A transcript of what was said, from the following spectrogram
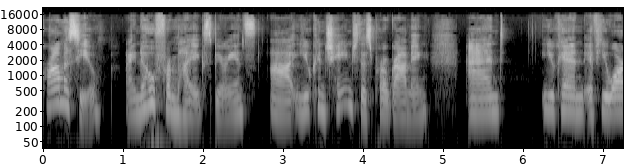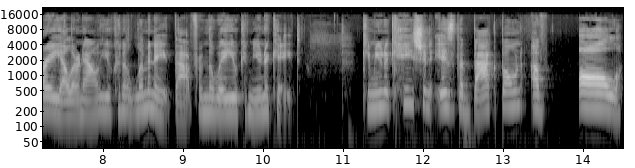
promise you, I know from my experience, uh, you can change this programming and you can, if you are a yeller now, you can eliminate that from the way you communicate. Communication is the backbone of all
